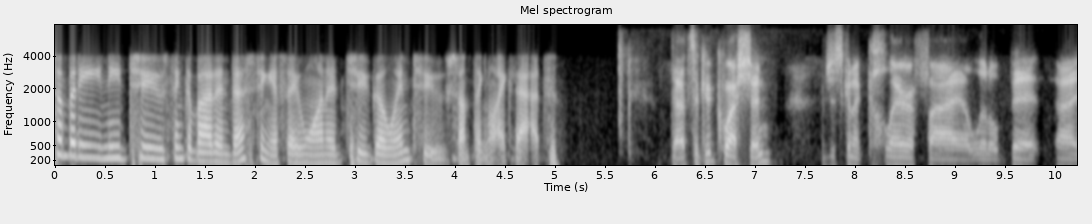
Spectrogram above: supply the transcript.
somebody need to think about investing if they wanted to go into something like that? That's a good question. I'm just going to clarify a little bit. Uh,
